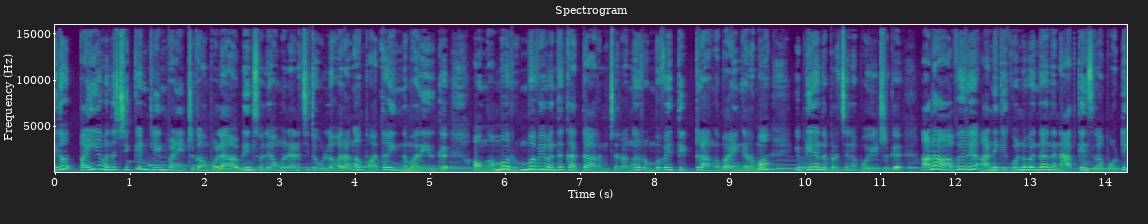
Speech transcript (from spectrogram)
ஏதோ பையன் வந்து சிக்கன் க்ளீன் பண்ணிட்டு இருக்கான் போல அப்படின்னு சொல்லி அவங்க நினச்சிட்டு உள்ளே வராங்க. பார்த்தா இந்த மாதிரி இருக்கு. அவங்க அம்மா ரொம்பவே வந்து கத்த ஆரம்பிச்சிடுறாங்க. ரொம்பவே திட்டுறாங்க பயங்கரமாக இப்படியே அந்த பிரச்சனை போயிட்டு இருக்கு ஆனால் அவர் அன்னைக்கு கொண்டு வந்து அந்த நாப்கின்ஸ்லாம் போட்டு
